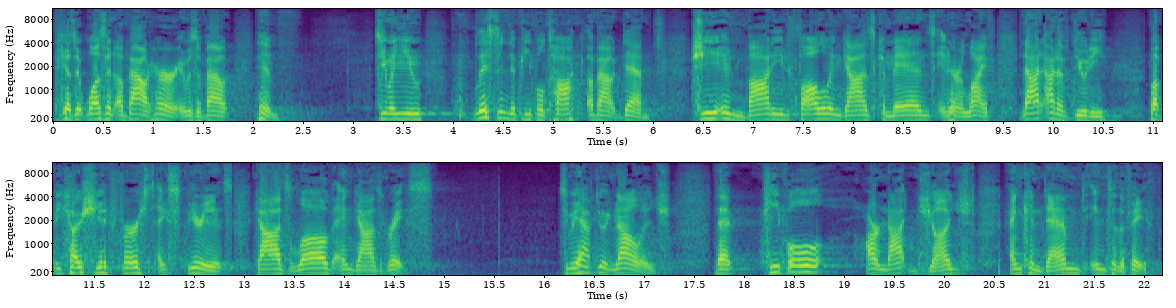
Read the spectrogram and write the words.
because it wasn't about her, it was about him. See, when you listen to people talk about Deb, she embodied following God's commands in her life, not out of duty, but because she had first experienced God's love and God's grace. See, we have to acknowledge that people are not judged and condemned into the faith.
